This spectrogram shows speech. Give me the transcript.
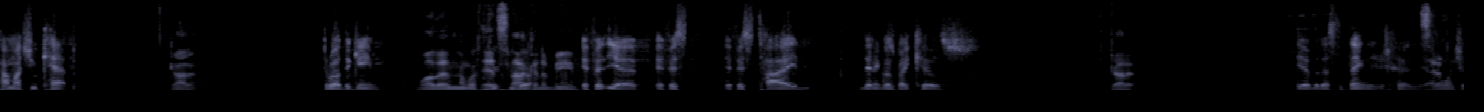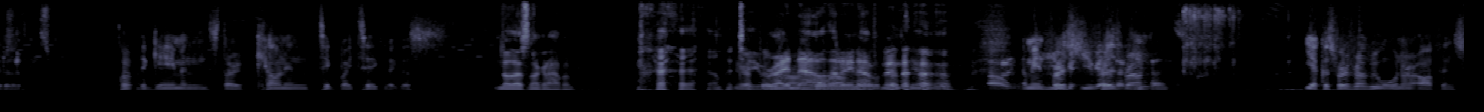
how much you cap Got it. throughout the game. Well, then it's not gonna be. If it yeah, if, if it's if it's tied, then it goes by kills. Got it. Yeah, but that's the thing. I don't want you to put the game and start counting tick by tick like this. No, that's not gonna happen. I'm gonna Yeah, tell you right round, now that round, ain't yeah, look at happening. the end, man. Uh, I mean, first- g- you first round- defense. Yeah, cause first round we won our offense.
